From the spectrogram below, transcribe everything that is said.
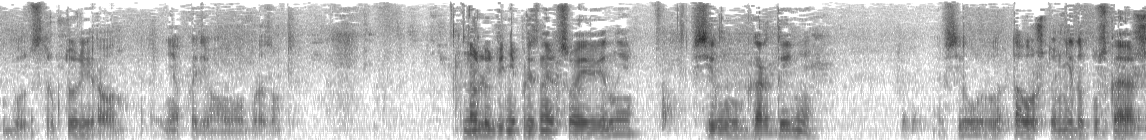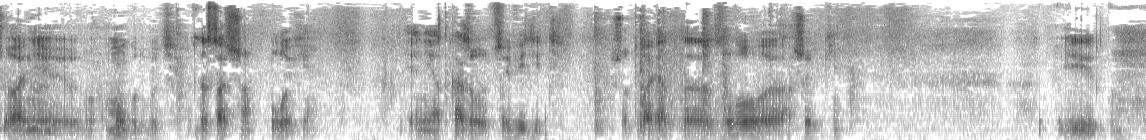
будет структурирован необходимым образом. Но люди не признают своей вины в силу гордыни, в силу того, что не допускают, что они могут быть достаточно плохи. И они отказываются видеть, что творят э, зло, ошибки. И в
